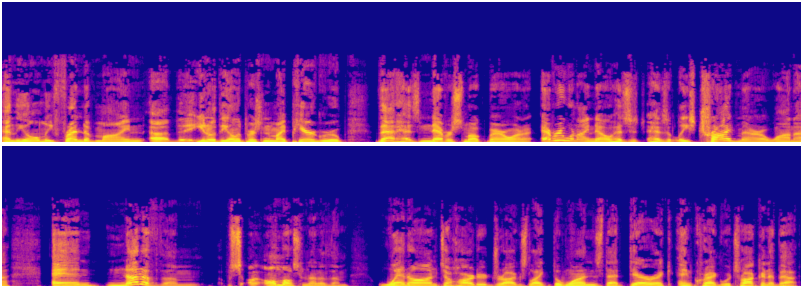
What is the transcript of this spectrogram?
and the only friend of mine, uh, the, you know, the only person in my peer group that has never smoked marijuana. Everyone I know has has at least tried marijuana, and none of them, almost none of them, went on to harder drugs like the ones that Derek and Craig were talking about.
